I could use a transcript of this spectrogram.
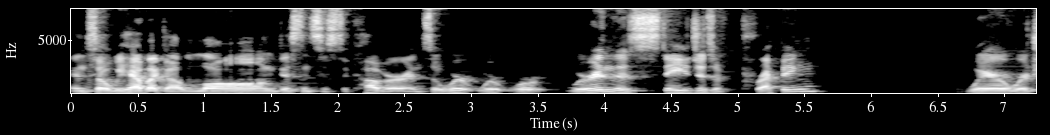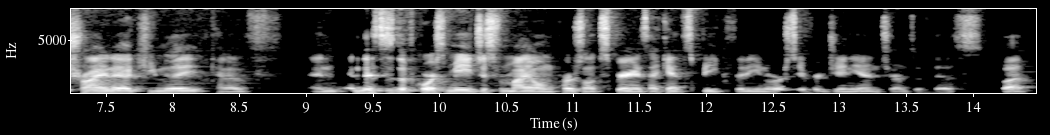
and so we have like a long distances to cover. And so we're, we're, we're, we're in the stages of prepping where we're trying to accumulate kind of and and this is of course me just from my own personal experience. I can't speak for the University of Virginia in terms of this, but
